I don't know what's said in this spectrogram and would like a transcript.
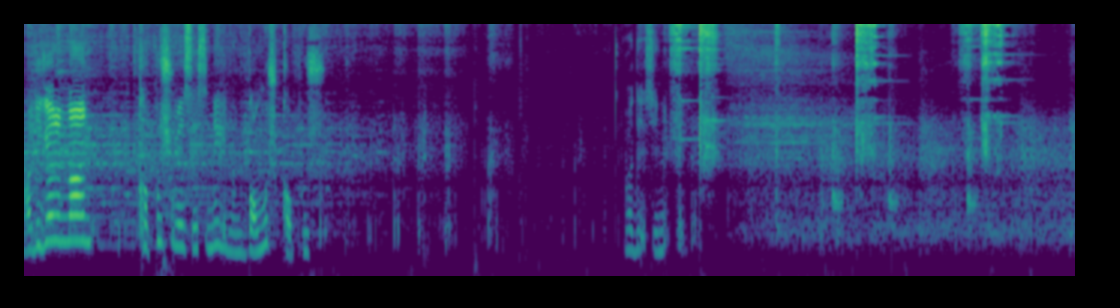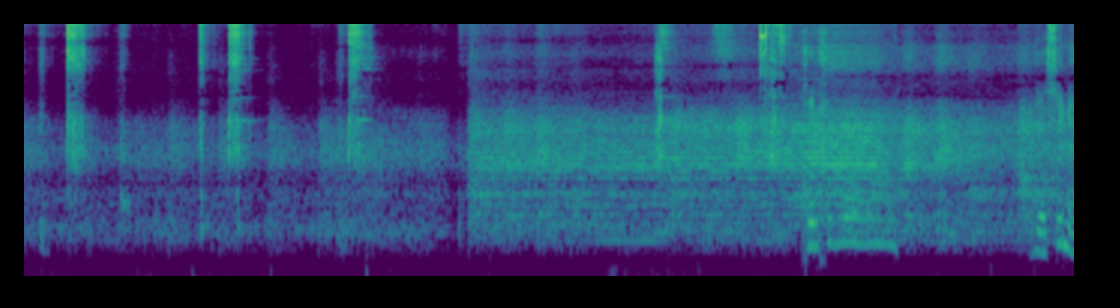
Hadi gelin lan. Kapış ve sesine gelin. Gamış kapış. Hadi seni Gelsene.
